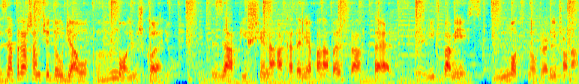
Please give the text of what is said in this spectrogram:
Zapraszam Cię do udziału w moim szkoleniu. Zapisz się na akademiapanabelfra.pl. Liczba miejsc mocno ograniczona.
